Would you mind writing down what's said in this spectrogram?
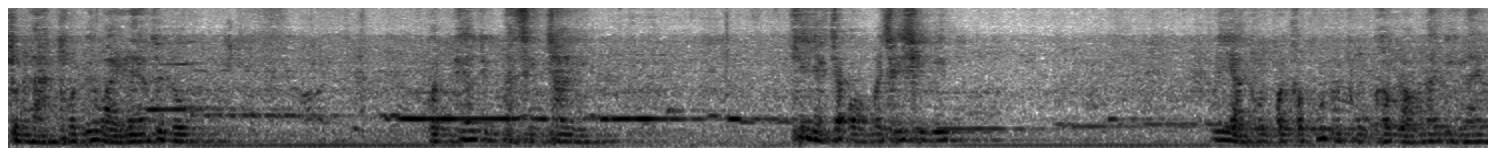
จนหลานทนไม่ไหวแล้วจ้ะลุงขวัญแก้วจึงตัดสินใจ ที่อยากจะออกมาใช้ชีวิต ไม่อยากทนฟังคำพูดถูกคำเหล่านั้นอีกแล้ว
